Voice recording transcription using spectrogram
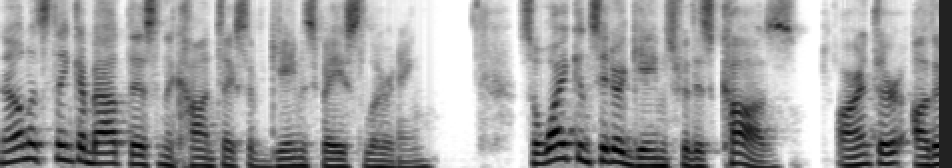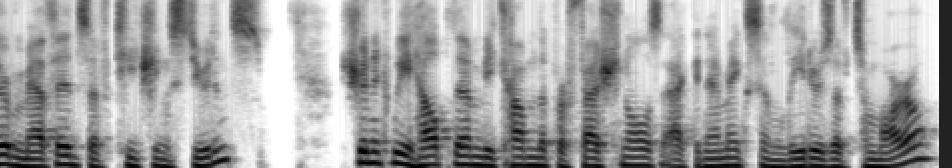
Now let's think about this in the context of games based learning. So, why consider games for this cause? Aren't there other methods of teaching students? Shouldn't we help them become the professionals, academics, and leaders of tomorrow?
